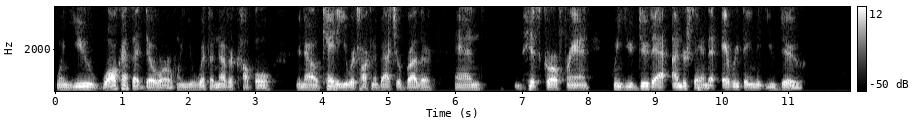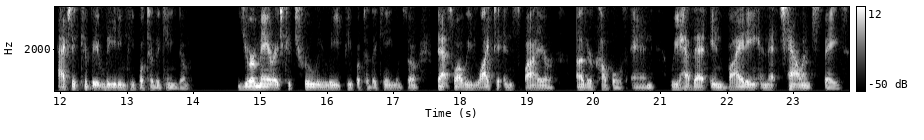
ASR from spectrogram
when you walk out that door, when you're with another couple, you know, Katie, you were talking about your brother and his girlfriend. When you do that, understand that everything that you do actually could be leading people to the kingdom. Your marriage could truly lead people to the kingdom. So that's why we like to inspire other couples. And we have that inviting and that challenge space.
